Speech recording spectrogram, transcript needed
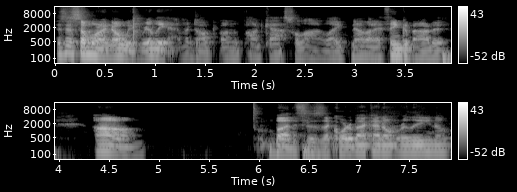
this is someone I know we really haven't talked about on the podcast a lot. Like now that I think about it, um, but this is a quarterback I don't really, you know,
